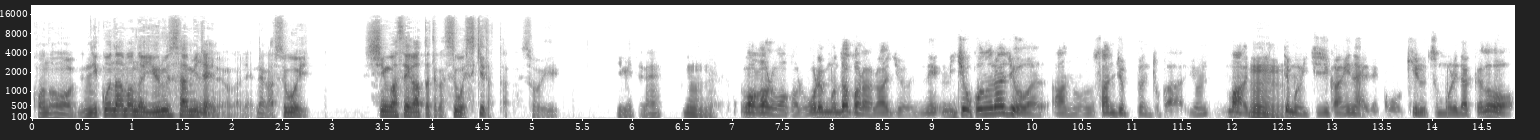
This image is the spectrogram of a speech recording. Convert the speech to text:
このニコ生のゆるさみたいなのがね、なんかすごい親和性があったというか、すごい好きだったのそういう意味でね。うん。わかるわかる。俺もだからラジオね、一応このラジオはあの30分とかまあん言っても1時間以内でこう切るつもりだけど、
